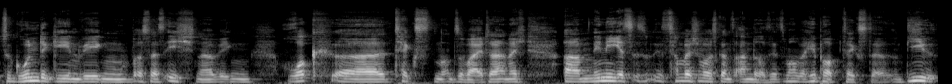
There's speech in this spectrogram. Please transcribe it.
zugrunde gehen wegen, was weiß ich, ne, wegen Rocktexten äh, und so weiter. Nicht? Ähm, nee, nee, jetzt, jetzt haben wir schon was ganz anderes. Jetzt machen wir Hip-Hop-Texte. Und die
